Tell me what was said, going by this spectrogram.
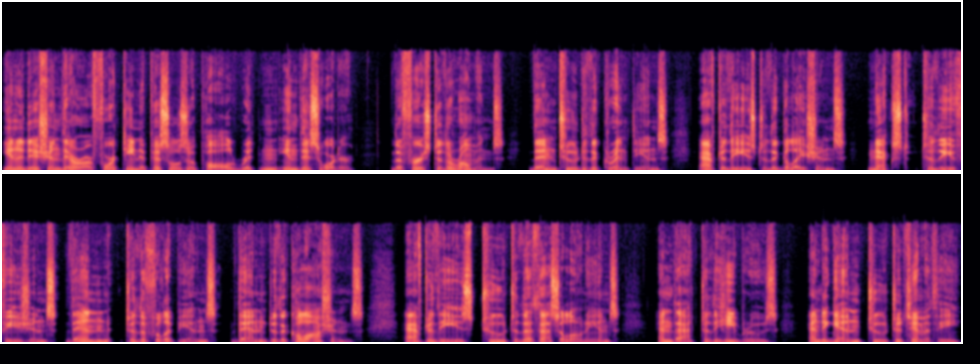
In addition, there are 14 epistles of Paul written in this order the first to the Romans, then two to the Corinthians, after these to the Galatians, next to the Ephesians, then to the Philippians, then to the Colossians, after these two to the Thessalonians, and that to the Hebrews, and again two to Timothy,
